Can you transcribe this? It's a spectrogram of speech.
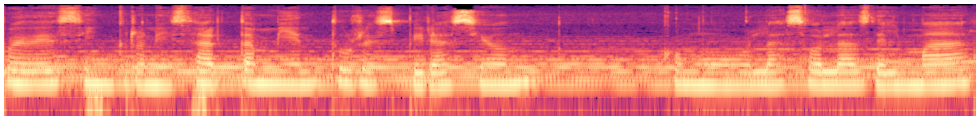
puedes sincronizar también tu respiración como las olas del mar.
